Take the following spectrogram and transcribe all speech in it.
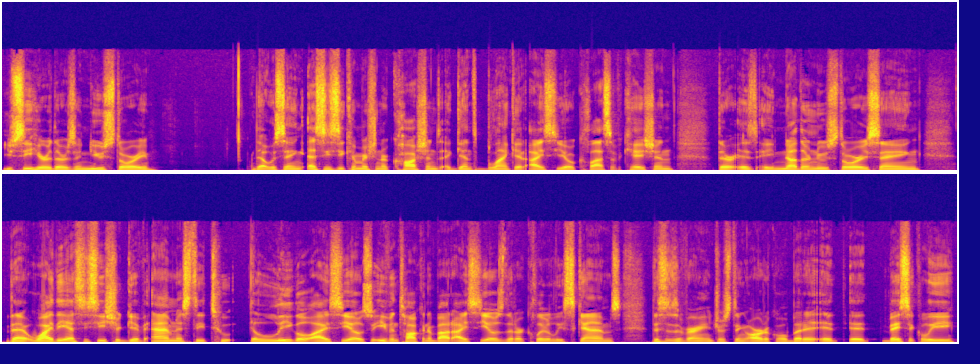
You see here there's a news story that was saying SEC commissioner cautions against blanket ICO classification. There is another news story saying that why the SEC should give amnesty to illegal ICOs. So even talking about ICOs that are clearly scams, this is a very interesting article, but it it, it basically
